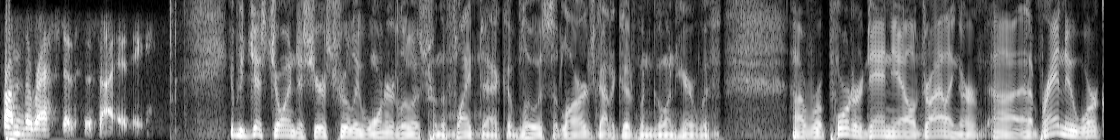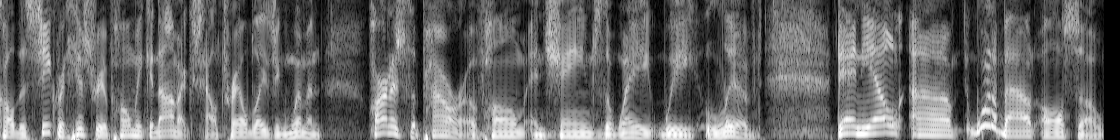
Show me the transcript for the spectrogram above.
from the rest of society. If you just joined us, yours truly, Warner Lewis from the flight deck of Lewis at Large. Got a good one going here with uh, reporter Danielle Dreilinger uh, and a brand new work called The Secret History of Home Economics How Trailblazing Women Harnessed the Power of Home and Changed the Way We Lived. Danielle, uh, what about also,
